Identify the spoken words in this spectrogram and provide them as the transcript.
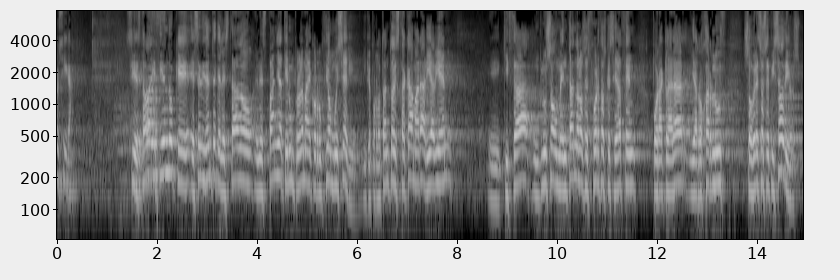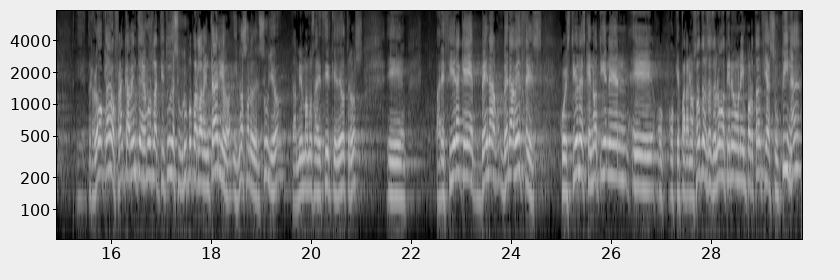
Prosiga. Sí, estaba diciendo que es evidente que el Estado en España tiene un problema de corrupción muy serio y que, por lo tanto, esta Cámara haría bien, eh, quizá incluso aumentando los esfuerzos que se hacen por aclarar y arrojar luz sobre esos episodios. Eh, pero luego, claro, francamente vemos la actitud de su grupo parlamentario, y no solo del suyo, también vamos a decir que de otros, eh, pareciera que ven a veces cuestiones que no tienen, eh, o, que para nosotros, desde luego, tienen una importancia supina,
